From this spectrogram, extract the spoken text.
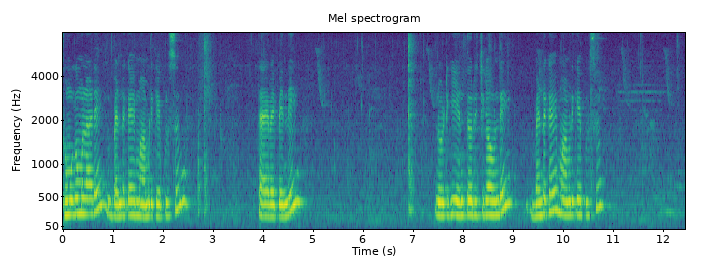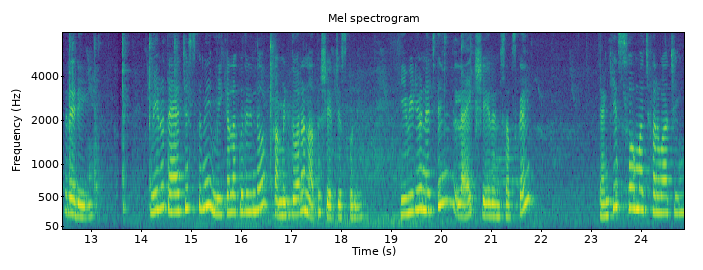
గుమగుమలాడే బెండకాయ మామిడికాయ పులుసు తయారైపోయింది. నోటికి ఎంతో రుచిగా ఉండే బెండకాయ మామిడికాయ పులుసు రెడీ. మీరు తయారు చేసుకుని మీకు ఎలా కుదిరిందో కమెంట్ ద్వారా నాతో షేర్ చేసుకోండి. ఈ వీడియో నచ్చితే like share and subscribe. Thank you so much for watching.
